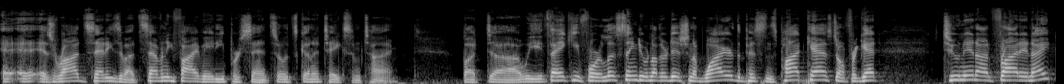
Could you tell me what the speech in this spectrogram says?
as Rod said, he's about 75, 80%, so it's going to take some time. But uh, we thank you for listening to another edition of Wired, the Pistons podcast. Don't forget, tune in on Friday night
